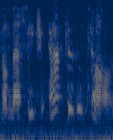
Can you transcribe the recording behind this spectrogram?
leave a message after the tone.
